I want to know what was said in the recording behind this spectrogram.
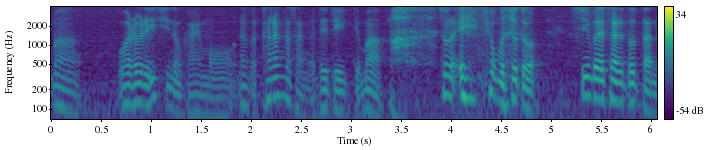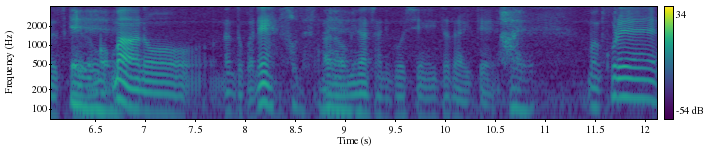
まあ我々維新の会もなんか田中さんが出ていってまあ その影響もちょっと心配されとったんですけれども、えー、まああのなんとかねそうですね。あの皆さんにご支援いただいて、はい。まあ、これ、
